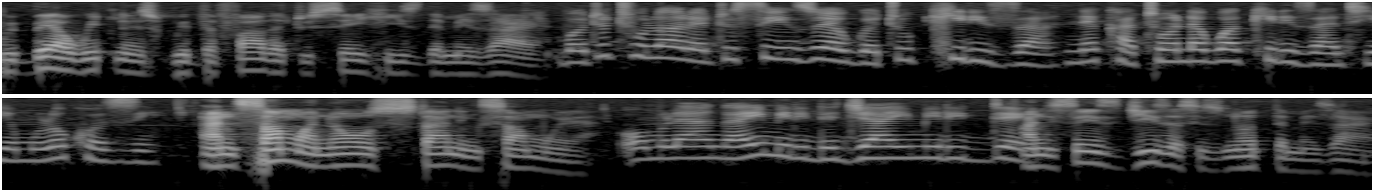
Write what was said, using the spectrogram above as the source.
we bear witness with the Father to say he is the Messiah. bwe tutuulawo ne tusinza oyo gwe tukkiriza ne katonda gw'akkiriza nti ye mulokozi And someone else standing somewhere omulala ng'ayimiridde gy'ayimiridde and he says Jesus is not the Messiah.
